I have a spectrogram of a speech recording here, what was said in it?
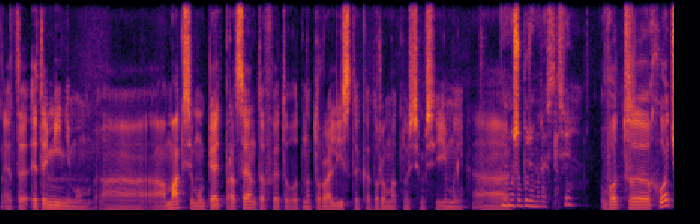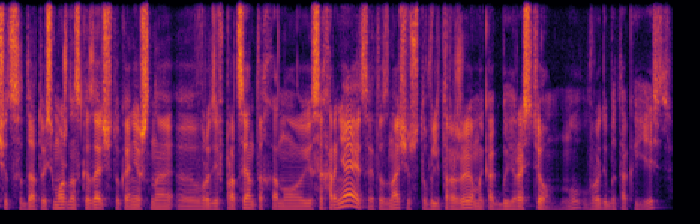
это, это минимум. А, а максимум 5% это вот натуралисты, к которым относимся и мы. Ну, мы же будем расти. Вот э, хочется, да, то есть можно сказать, что, конечно, э, вроде в процентах оно и сохраняется, это значит, что в литраже мы как бы и растем. Ну, вроде бы так и есть.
